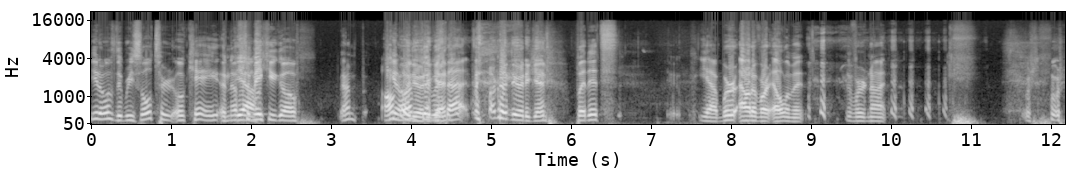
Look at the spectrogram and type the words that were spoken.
you know, the results are okay enough Yeah. to make you go, I'm, I'll you know, go I'm do it again. with that. I'll go do it again. but it's, yeah, we're out of our element. we're not. we're- we're-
